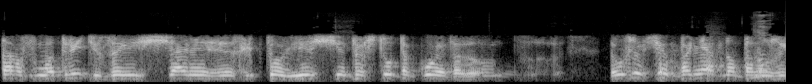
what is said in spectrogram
там смотрите за вещами, если кто вещи, это что такое-то? Да уже все понятно, там ну, уже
